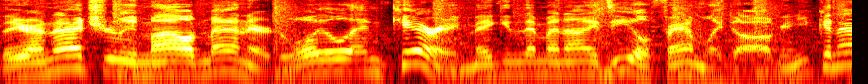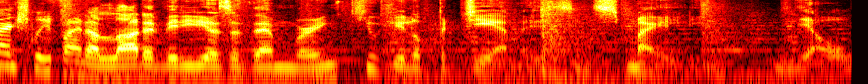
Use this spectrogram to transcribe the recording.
They are naturally mild mannered, loyal, and caring, making them an ideal family dog, and you can actually find a lot of videos of them wearing cute little pajamas and smiling. Yo.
